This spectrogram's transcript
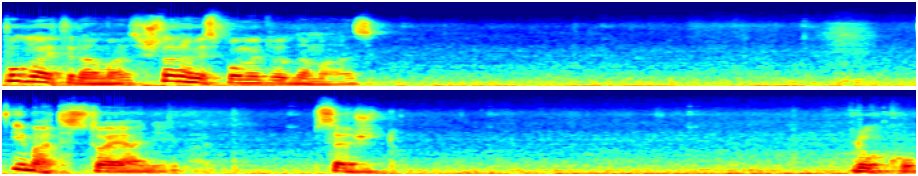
Pogledajte namaz. Šta nam je spomenuto od namaza? Imate stojanje, imate seđutu, ruku.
